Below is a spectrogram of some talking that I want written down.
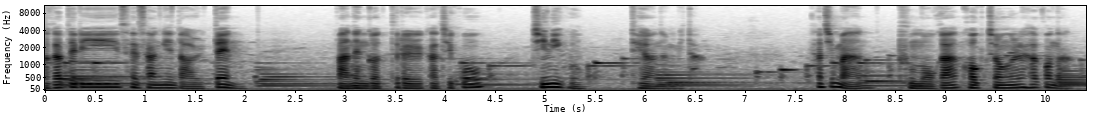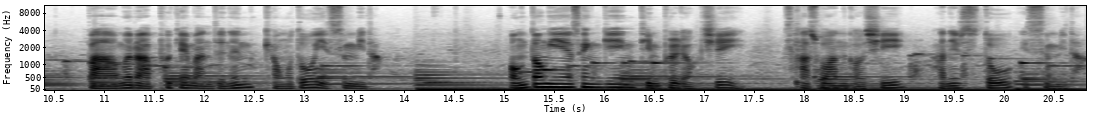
아가들이 세상에 나올 땐 많은 것들을 가지고 지니고 태어납니다. 하지만 부모가 걱정을 하거나 마음을 아프게 만드는 경우도 있습니다. 엉덩이에 생긴 딤플 역시 사소한 것이 아닐 수도 있습니다.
